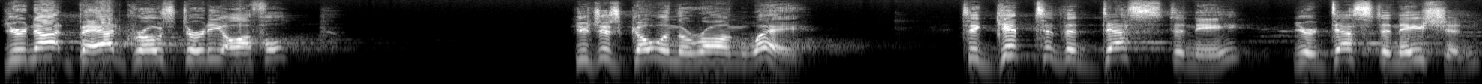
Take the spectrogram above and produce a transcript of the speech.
You're not bad, gross, dirty, awful. You're just going the wrong way. To get to the destiny, your destination,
